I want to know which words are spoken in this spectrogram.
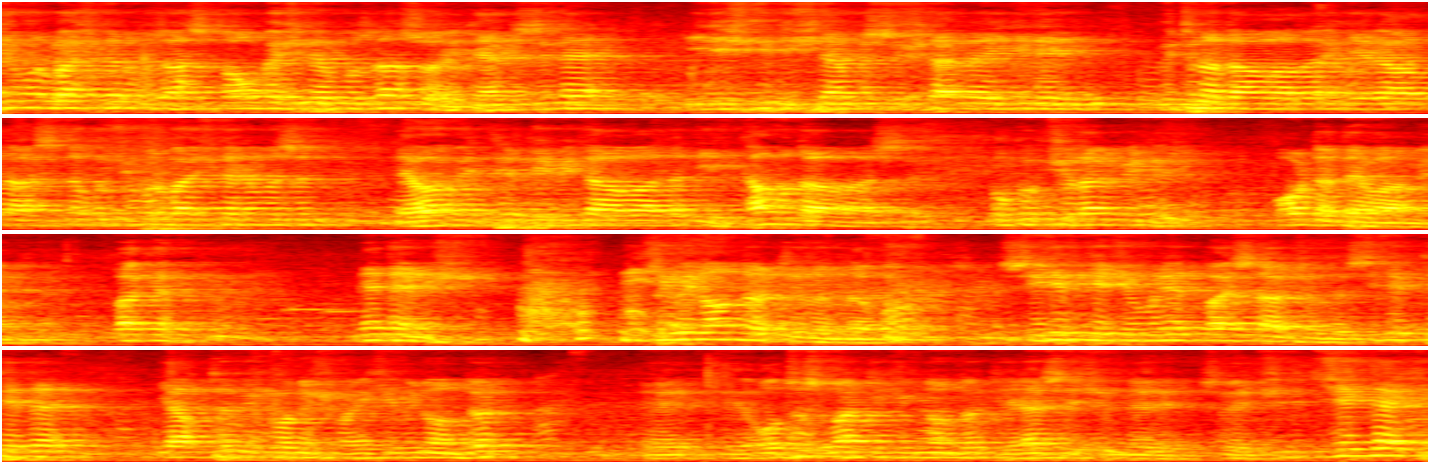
Cumhurbaşkanımız aslında 15 Temmuz'dan sonra kendisine ilişkin işlenmiş suçlarla ilgili bütün o davaları geri aldı. Aslında bu Cumhurbaşkanımızın devam ettirdiği bir davada değil, kamu davası. Hukukçular bilir. Orada devam ediyor. Bakın ne demiş? 2014 yılında bu. Silifke Cumhuriyet Başsavcılığı, Silifke'de yaptığı bir konuşma 2014 e, e, 30 Mart 2014 yerel seçimleri süreci. Şimdi diyecekler ki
